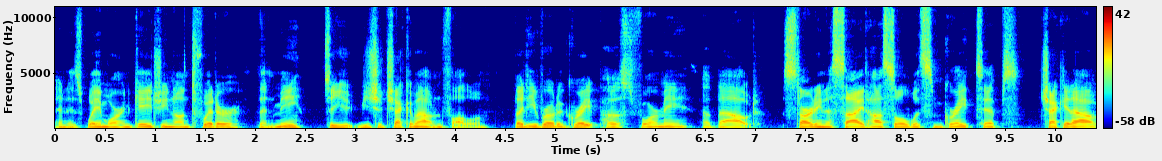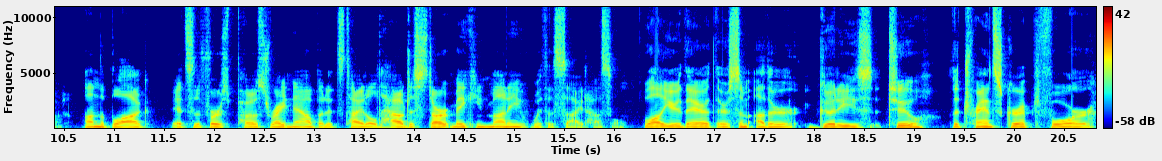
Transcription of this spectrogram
and is way more engaging on Twitter than me. So you, you should check him out and follow him. But he wrote a great post for me about starting a side hustle with some great tips. Check it out on the blog. It's the first post right now, but it's titled How to Start Making Money with a Side Hustle. While you're there, there's some other goodies too. The transcript for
